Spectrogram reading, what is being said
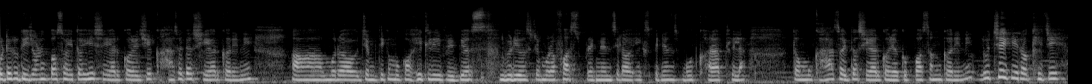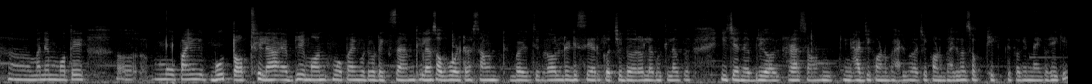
ଗୋଟେରୁ ଦୁଇ ଜଣଙ୍କ ସହିତ ହିଁ ସେୟାର କରିଛି କାହା ସହିତ ସେୟାର କରିନି ମୋର ଯେମିତିକି ମୁଁ କହିଥିଲି ପ୍ରିଭିୟସ୍ ଭିଡ଼ିଓସ୍ରେ ମୋର ଫାର୍ଷ୍ଟ ପ୍ରେଗନେନ୍ସିର ଏକ୍ସପିରିଏନ୍ସ ବହୁତ ଖରାପ ଥିଲା ତ ମୁଁ କାହା ସହିତ ସେୟାର କରିବାକୁ ପସନ୍ଦ କରିନି ଲୁଚେଇକି ରଖିଛି ମାନେ ମୋତେ ମୋ ପାଇଁ ବହୁତ ଟପ୍ ଥିଲା ଏଭ୍ରି ମନ୍ଥ ମୋ ପାଇଁ ଗୋଟେ ଗୋଟେ ଏକ୍ଜାମ୍ ଥିଲା ସବୁ ଅଲ୍ଟ୍ରାସାଉଣ୍ଡ ଅଲରେଡ଼ି ସେୟାର କରିଛି ডর লাগুলা ইচ এন্ড এভ্রি অল্ট্রাসাউন্ড আজি କ'ଣ ବାହାରିବ ଆଜି କ'ଣ ବାହାରିବ ସବୁ ଠିକ୍ ଦେବ କି ନାହିଁ କହିକି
